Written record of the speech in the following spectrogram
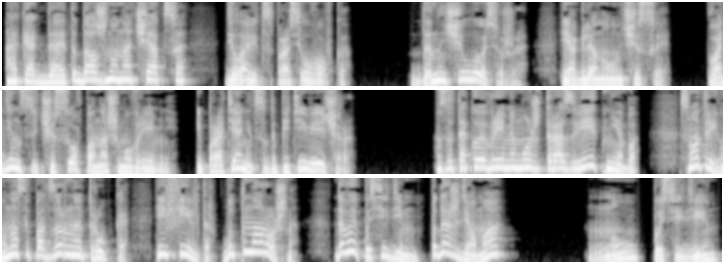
«А когда это должно начаться?» — деловито спросил Вовка. «Да началось уже». Я глянул на часы. «В одиннадцать часов по нашему времени. И протянется до пяти вечера». «За такое время, может, развеет небо?» Смотри, у нас и подзорная трубка, и фильтр, будто нарочно. Давай посидим, подождем, а?» «Ну, посидим».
